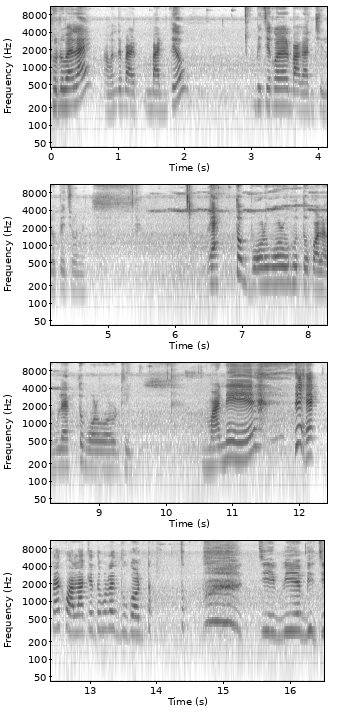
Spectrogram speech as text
ছোটবেলায় আমাদের বাড়িতেও বেচে কলার বাগান ছিল পেছনে। এত বড় বড় হতো কলাগুলো এত বড় বড় ঠিক। মানে একটা কলা খেতে মনে দু ঘণ্টা চিবিয়ে, বিচি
